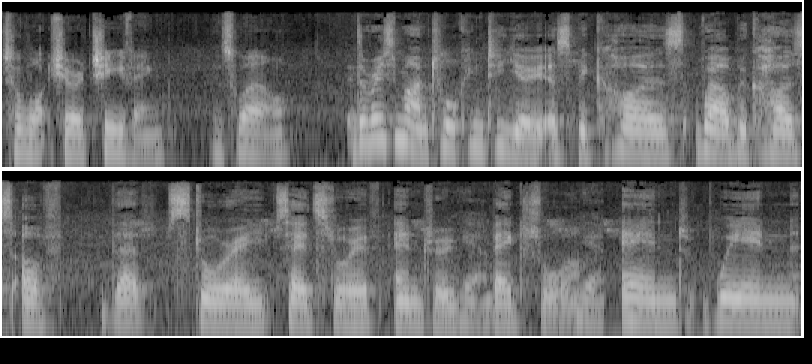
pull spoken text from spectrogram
to what you're achieving as well. The reason why I'm talking to you is because, well, because of the story, sad story of Andrew Yeah. Bagshaw. Yeah. And when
